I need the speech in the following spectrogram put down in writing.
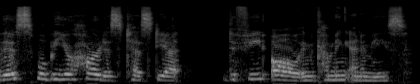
This will be your hardest test yet. Defeat all incoming enemies.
